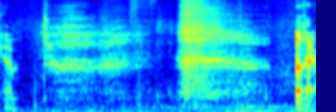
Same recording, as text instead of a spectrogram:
Okay. Okay.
